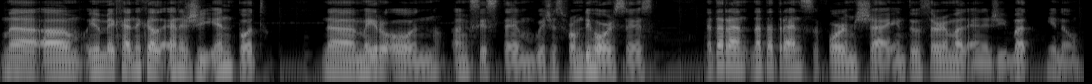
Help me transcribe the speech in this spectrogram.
na um, yung mechanical energy input na mayroon ang system which is from the horses nataran natatransform siya into thermal energy. But you know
